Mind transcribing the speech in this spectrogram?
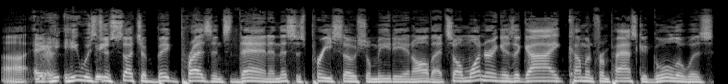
Uh, he, he, was just such a big presence then, and this is pre-social media and all that. So I'm wondering, as a guy coming from Pascagoula, was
